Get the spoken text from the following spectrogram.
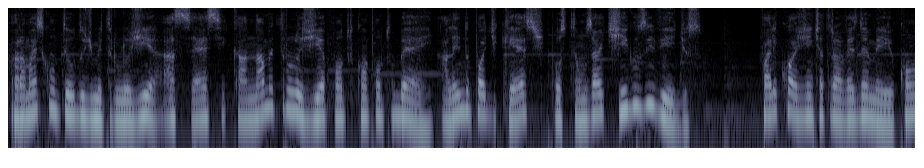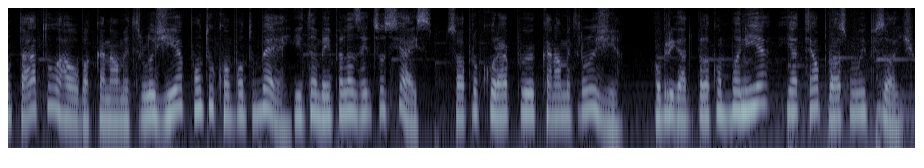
Para mais conteúdo de metrologia, acesse canalmetrologia.com.br. Além do podcast, postamos artigos e vídeos. Fale com a gente através do e-mail contato@canalmetrologia.com.br e também pelas redes sociais. Só procurar por Canal Metrologia. Obrigado pela companhia e até o próximo episódio.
